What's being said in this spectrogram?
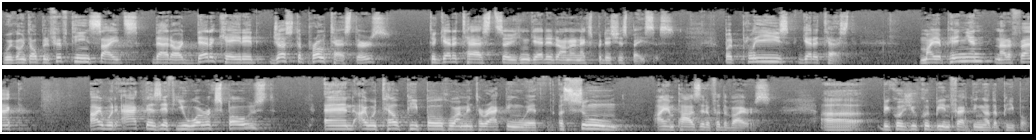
We're going to open 15 sites that are dedicated just to protesters to get a test so you can get it on an expeditious basis. But please get a test. My opinion, not a fact, I would act as if you were exposed, and I would tell people who I'm interacting with, assume I am positive for the virus uh, because you could be infecting other people.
